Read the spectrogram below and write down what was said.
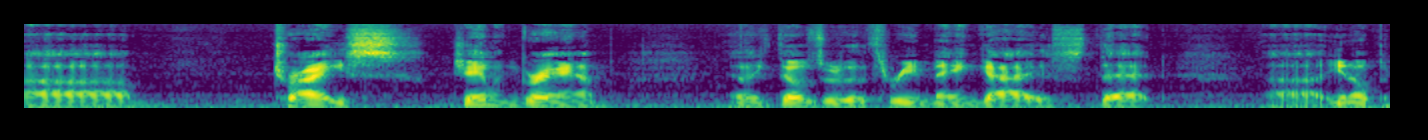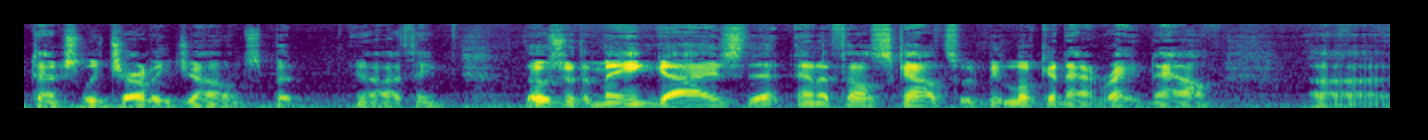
um, Trice, Jalen Graham. I think those are the three main guys that, uh, you know, potentially Charlie Jones. But, you know, I think those are the main guys that NFL scouts would be looking at right now. Uh,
